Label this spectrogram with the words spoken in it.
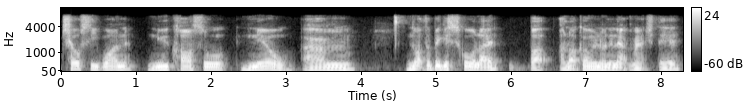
Chelsea won, Newcastle nil. Um, not the biggest scoreline, but a lot going on in that match there.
